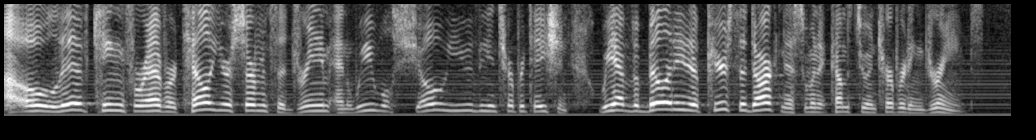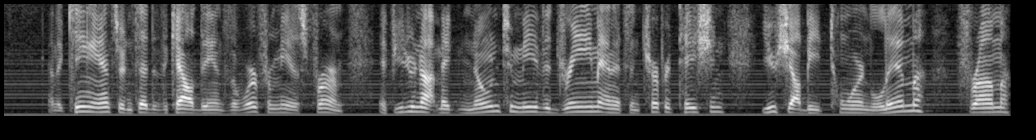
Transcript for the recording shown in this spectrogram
oh, live king forever. Tell your servants a dream, and we will show you the interpretation. We have the ability to pierce the darkness when it comes to interpreting dreams. And the king answered and said to the Chaldeans, The word from me is firm. If you do not make known to me the dream and its interpretation, you shall be torn limb from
